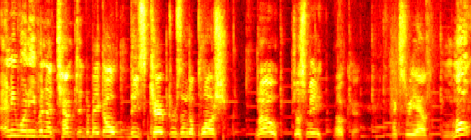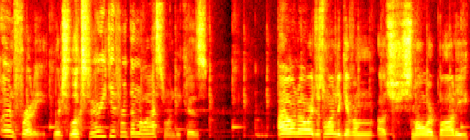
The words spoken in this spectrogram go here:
anyone even attempted to make all these characters into plush? No? Just me? Okay. Next we have Molten Freddy, which looks very different than the last one because... I don't know, I just wanted to give him a smaller body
